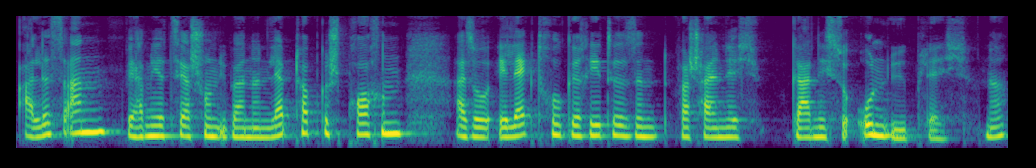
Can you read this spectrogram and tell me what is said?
alles an? Wir haben jetzt ja schon über einen Laptop gesprochen. Also Elektrogeräte sind wahrscheinlich gar nicht so unüblich, ne?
